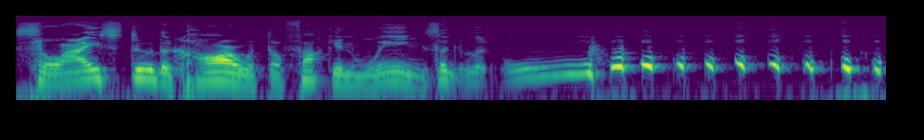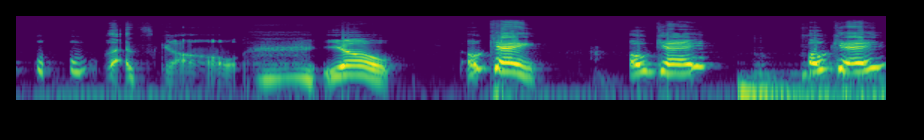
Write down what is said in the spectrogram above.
sliced through the car with the fucking wings. Look, look. Let's go. Yo. Okay. Okay. Okay.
